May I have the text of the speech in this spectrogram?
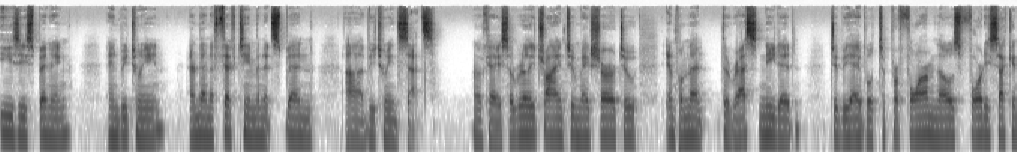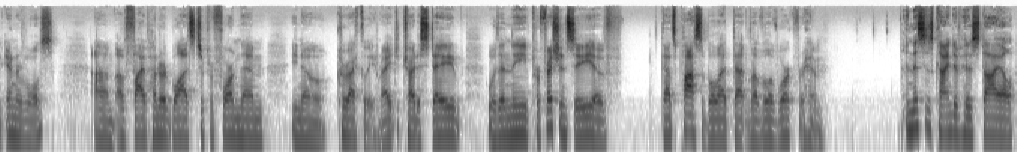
easy spinning in between, and then a 15 minute spin uh, between sets. Okay, so really trying to make sure to implement the rest needed to be able to perform those 40 second intervals um, of 500 watts to perform them, you know, correctly, right? To try to stay within the proficiency of that's possible at that level of work for him. And this is kind of his style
